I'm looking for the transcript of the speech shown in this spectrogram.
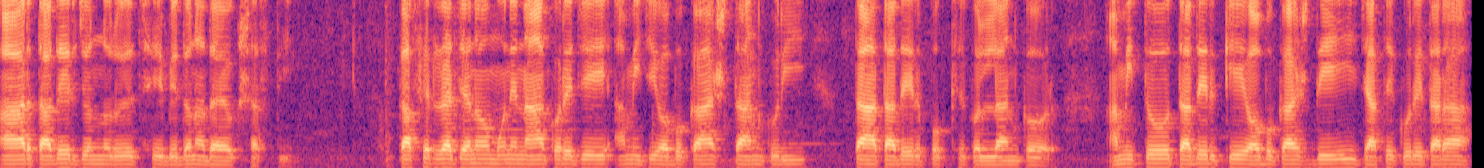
আর তাদের জন্য রয়েছে বেদনাদায়ক শাস্তি। কাফেররা যেন মনে না করে যে আমি যে অবকাশ দান করি, তা তাদের পক্ষে কল্যাণকর। আমি তো তাদেরকে অবকাশ দেই যাতে করে তারা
